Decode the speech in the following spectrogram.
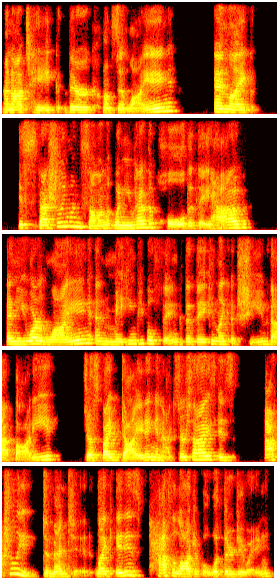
cannot take their constant lying. And like, especially when someone when you have the poll that they have and you are lying and making people think that they can like achieve that body just by dieting and exercise is actually demented. Like it is pathological what they're doing.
